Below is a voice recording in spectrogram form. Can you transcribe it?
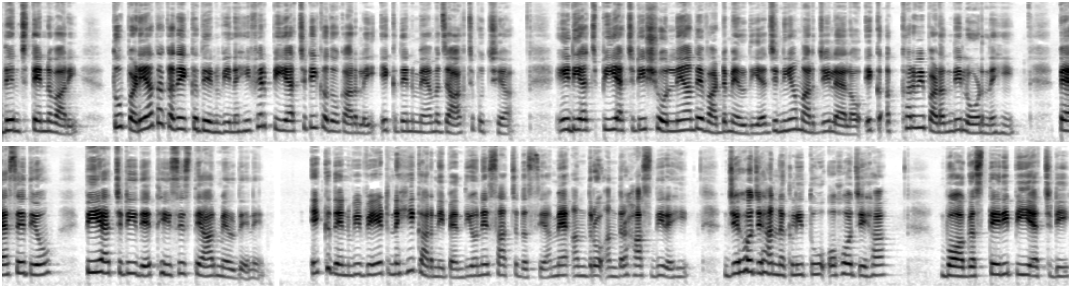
ਦਿਨ 'ਚ ਤਿੰਨ ਵਾਰੀ। ਤੂੰ ਪੜਿਆ ਤਾਂ ਕਦੇ ਇੱਕ ਦਿਨ ਵੀ ਨਹੀਂ, ਫਿਰ ਡੀ ਕਦੋਂ ਕਰ ਲਈ? ਇੱਕ ਦਿਨ ਮੈਂ ਮਜ਼ਾਕ 'ਚ ਪੁੱਛਿਆ। ਇੰਡੀਆ 'ਚ ਡੀ ਛੋਲਿਆਂ ਦੇ ਵੱਡ ਮਿਲਦੀ ਹੈ। ਜਿੰਨੀਆਂ ਮਰਜ਼ੀ ਲੈ ਲਓ। ਇੱਕ ਅੱਖਰ ਵੀ ਪੜਨ ਦੀ ਲੋੜ ਨਹੀਂ। ਪੈਸੇ ਦਿਓ। ਡੀ ਦੇ ਥੀਸਿਸ ਤਿਆਰ ਮਿਲਦੇ ਨੇ। ਇੱਕ ਦਿਨ ਵੀ ਵੇਟ ਨਹੀਂ ਕਰਨੀ ਪੈਂਦੀ। ਉਹਨੇ ਸੱਚ ਦੱਸਿਆ, ਮੈਂ ਅੰਦਰੋਂ ਅੰਦਰ ਹੱਸਦੀ ਰਹੀ। ਜਿਹੋ ਜਿਹਾ ਨਕਲੀ ਤੂੰ, ਉਹੋ ਜਿਹਾ ਬੌਗਸ, ਤੇਰੀ ਡੀ।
